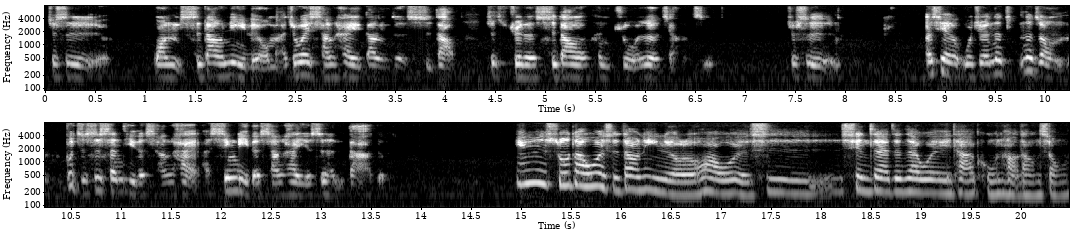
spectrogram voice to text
就是往食道逆流嘛，就会伤害到你的食道，就是觉得食道很灼热这样子。就是，而且我觉得那那种不只是身体的伤害，心理的伤害也是很大的。因为说到胃食道逆流的话，我也是现在正在为他苦恼当中。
